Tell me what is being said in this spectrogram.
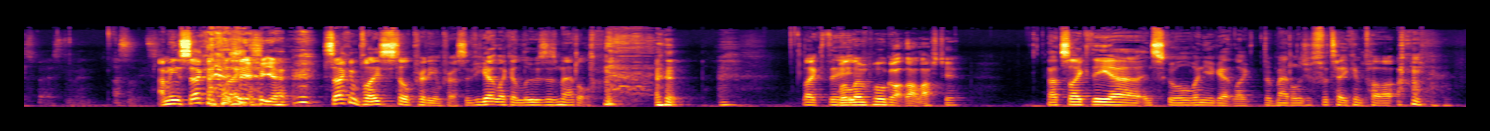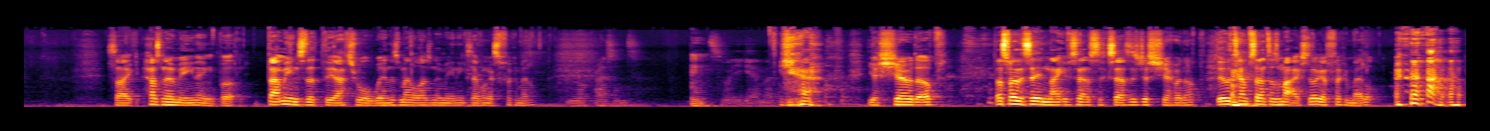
Spurs to win. That's I mean, second place. yeah. second place is still pretty impressive. You get like a loser's medal. like the Well, Liverpool got that last year. That's like the uh, in school when you get like the medal just for taking part. it's like has no meaning, but that means that the actual winners medal has no meaning because everyone gets a fucking medal. your present. Mm. That's what you get a medal. Yeah, you showed up. That's why they say ninety percent of success is just showing up. The other ten percent doesn't matter. You still get a fucking medal.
